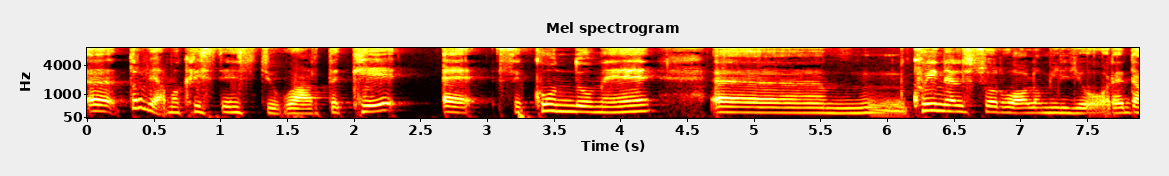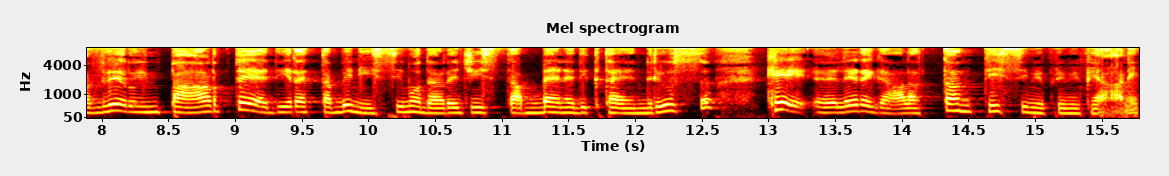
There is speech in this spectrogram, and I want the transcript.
eh, troviamo Kristen Stewart che è secondo me ehm, qui nel suo ruolo migliore, davvero in parte è diretta benissimo dal regista Benedict Andrews che eh, le regala tantissimi primi piani,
